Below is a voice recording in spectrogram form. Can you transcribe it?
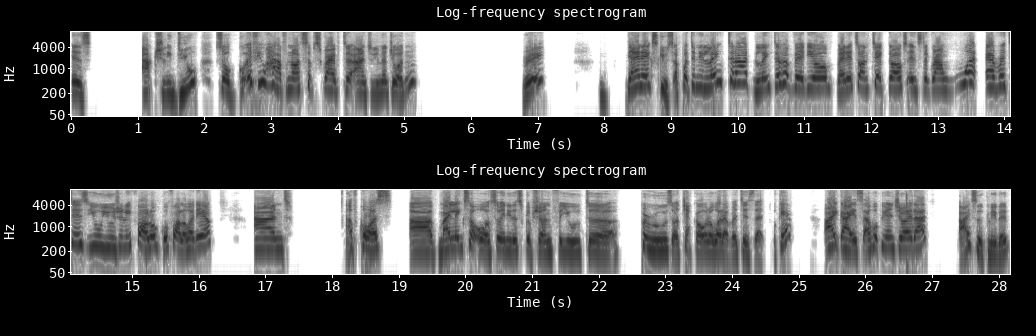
is actually due. So go, if you have not subscribed to Angelina Jordan, really? Then excuse. I put in the link to that, link to her video, whether it's on TikToks, Instagram, whatever it is you usually follow, go follow her there. And of course, uh, my links are also in the description for you to peruse or check out or whatever it is that, okay? All right, guys, I hope you enjoyed that. I certainly did.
